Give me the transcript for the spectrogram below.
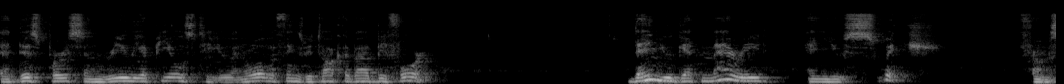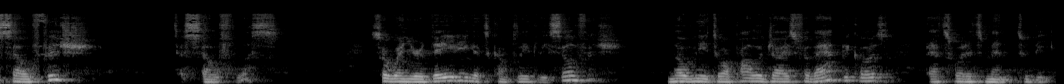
that this person really appeals to you and all the things we talked about before, then you get married and you switch from selfish to selfless. So when you're dating, it's completely selfish. No need to apologize for that because that's what it's meant to be.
